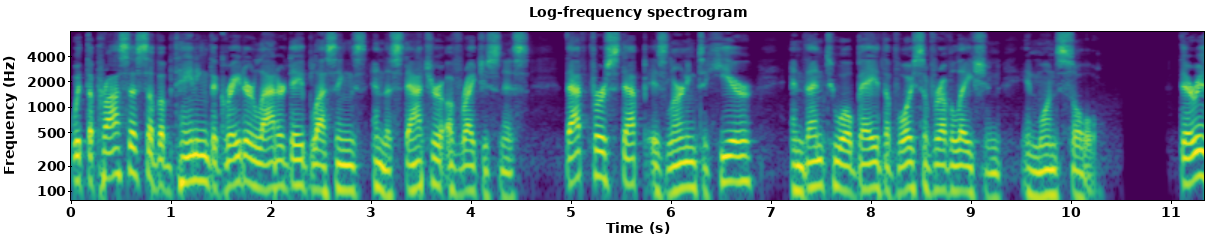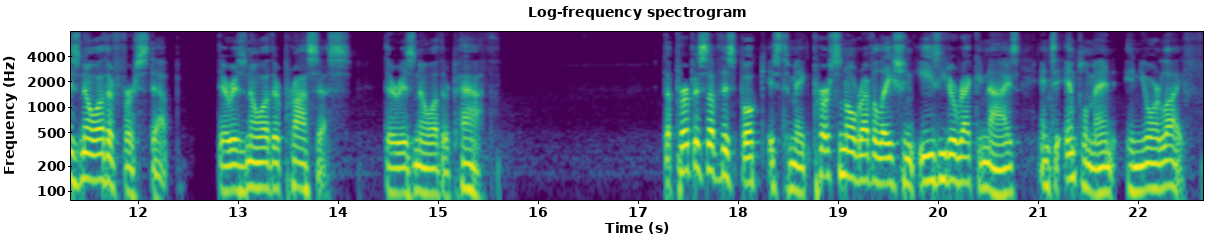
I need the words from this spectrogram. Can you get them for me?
With the process of obtaining the greater latter day blessings and the stature of righteousness, that first step is learning to hear and then to obey the voice of revelation in one's soul. There is no other first step. There is no other process. There is no other path. The purpose of this book is to make personal revelation easy to recognize and to implement in your life.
